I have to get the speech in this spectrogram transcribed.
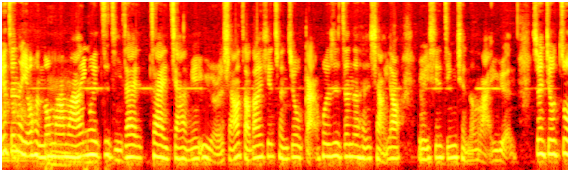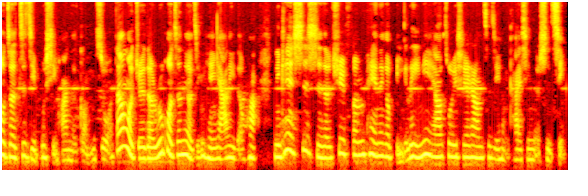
因为真的有很多妈妈，因为自己在在家里面育儿，想要找到一些成就感，或者是真的很想要有一些金钱的来源，所以就做着自己不喜欢的工作。但我觉得，如果真的有金钱压力的话，你可以适时的去分配那个比例，你也要做一些让自己很开心的事情。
